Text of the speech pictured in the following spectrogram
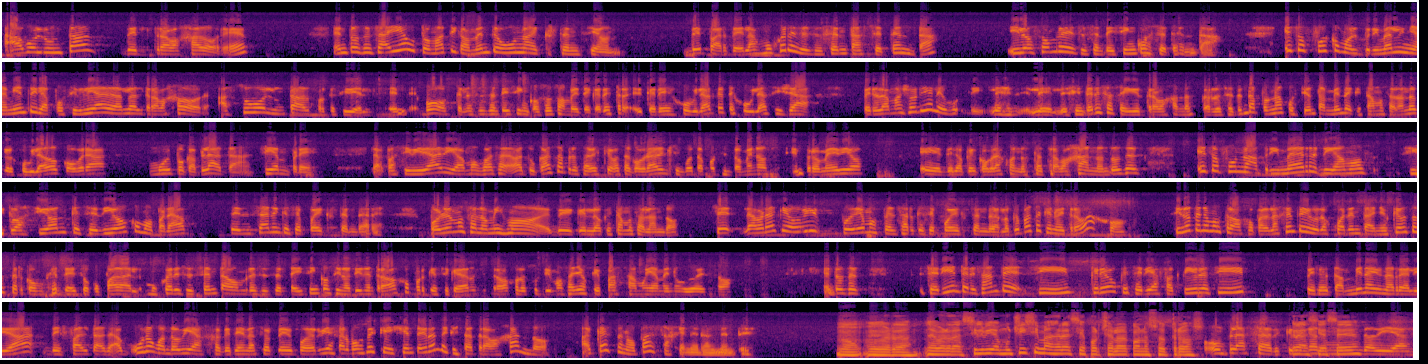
A voluntad del trabajador, ¿eh? Entonces ahí automáticamente hubo una extensión de parte de las mujeres de 60 a 70 y los hombres de 65 a 70. Eso fue como el primer lineamiento y la posibilidad de darle al trabajador a su voluntad, porque si el, vos tenés 65, sos hombre y te querés, querés jubilarte, te jubilás y ya. Pero la mayoría les, les, les, interesa seguir trabajando hasta los 70 por una cuestión también de que estamos hablando que el jubilado cobra muy poca plata, siempre. La pasividad, digamos, vas a, tu casa, pero sabes que vas a cobrar el 50% menos en promedio eh, de lo que cobras cuando estás trabajando. Entonces, eso fue una primer, digamos, situación que se dio como para pensar en que se puede extender. Volvemos a lo mismo de lo que estamos hablando. la verdad que hoy podríamos pensar que se puede extender. Lo que pasa es que no hay trabajo. Si no tenemos trabajo para la gente de los 40 años, ¿qué vas a hacer con gente desocupada, mujeres 60, hombres 65, si no tienen trabajo porque se quedaron sin trabajo los últimos años, que pasa muy a menudo eso? Entonces, ¿sería interesante? Sí, creo que sería factible, sí, pero también hay una realidad de falta. Uno cuando viaja, que tiene la suerte de poder viajar, vos ves que hay gente grande que está trabajando. Acá eso no pasa generalmente. No, es verdad, es verdad. Silvia, muchísimas gracias por charlar con nosotros. Un placer. Que gracias, un eh. día.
